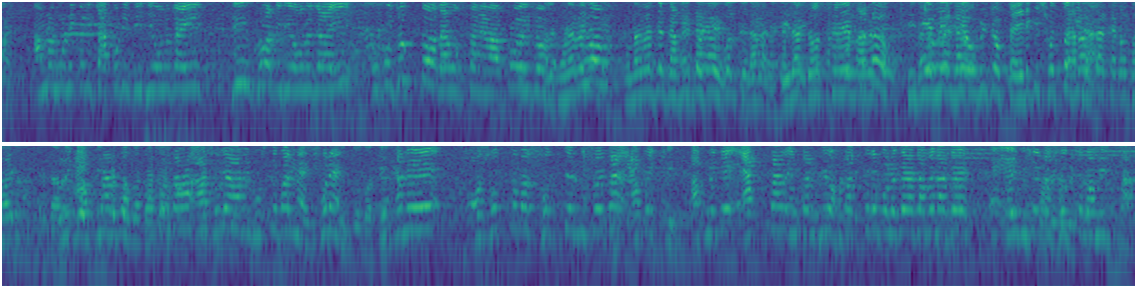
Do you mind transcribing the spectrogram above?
নয় আমরা মনে করি চাকরি বিধি অনুযায়ী শৃঙ্খলা বিধি অনুযায়ী উপযুক্ত ব্যবস্থা নেওয়া প্রয়োজন। এবং ওনারা যে দাবি করছে দাও। দাঁড়ান, জেলা জজ সাহেব আর সিজিএম এর যে অভিযোগটা এটা কি সত্য কিনা? কেন ভাই? উনি বলতেছে তো কথাটা আসলে আমি বুঝতে পারি নাই। শোনেন। এখানে অসত্য বা সত্যের বিষয়টা আপেক্ষিক। আপনাকে একটা ইন্টারভিউ হঠাৎ করে বলে দেওয়া যাবে না যে এই বিষয়টা সত্য বা মিথ্যা।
